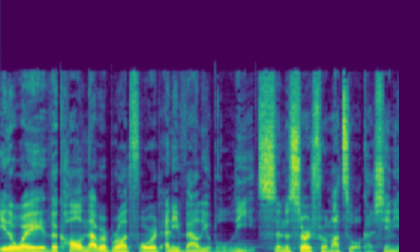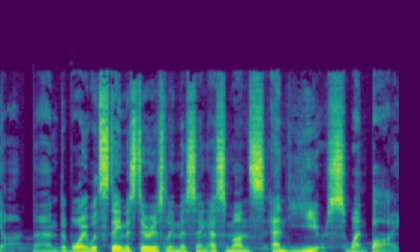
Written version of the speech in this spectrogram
Either way, the call never brought forward any valuable leads in the search for Matsuoka Shinya, and the boy would stay mysteriously missing as months and years went by.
